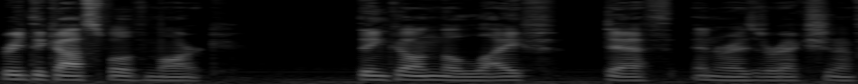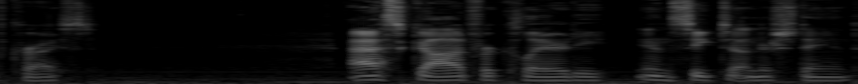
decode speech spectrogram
read the Gospel of Mark. Think on the life, death, and resurrection of Christ. Ask God for clarity and seek to understand.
